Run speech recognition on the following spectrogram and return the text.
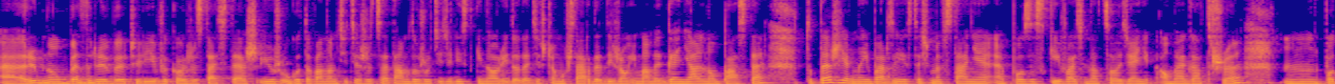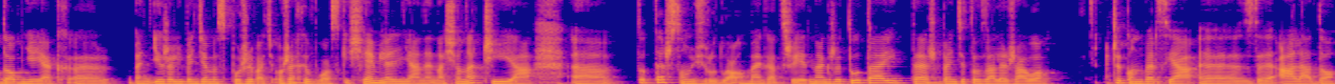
e, rybną bez ryby, czyli wykorzystać też już ugotowaną ciecierzycę, tam dorzucić listki nori, dodać jeszcze musztardę Dijon i mamy genialną pastę, to też jak najbardziej jesteśmy w stanie e, pozyskiwać na co dzień omega-3. Mm, podobnie jak e, jeżeli będziemy spożywać orzechy włoskie, siemię lniane, nasiona chia, to też są źródła omega-3, jednakże tutaj też będzie to zależało czy konwersja e, z ALA do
